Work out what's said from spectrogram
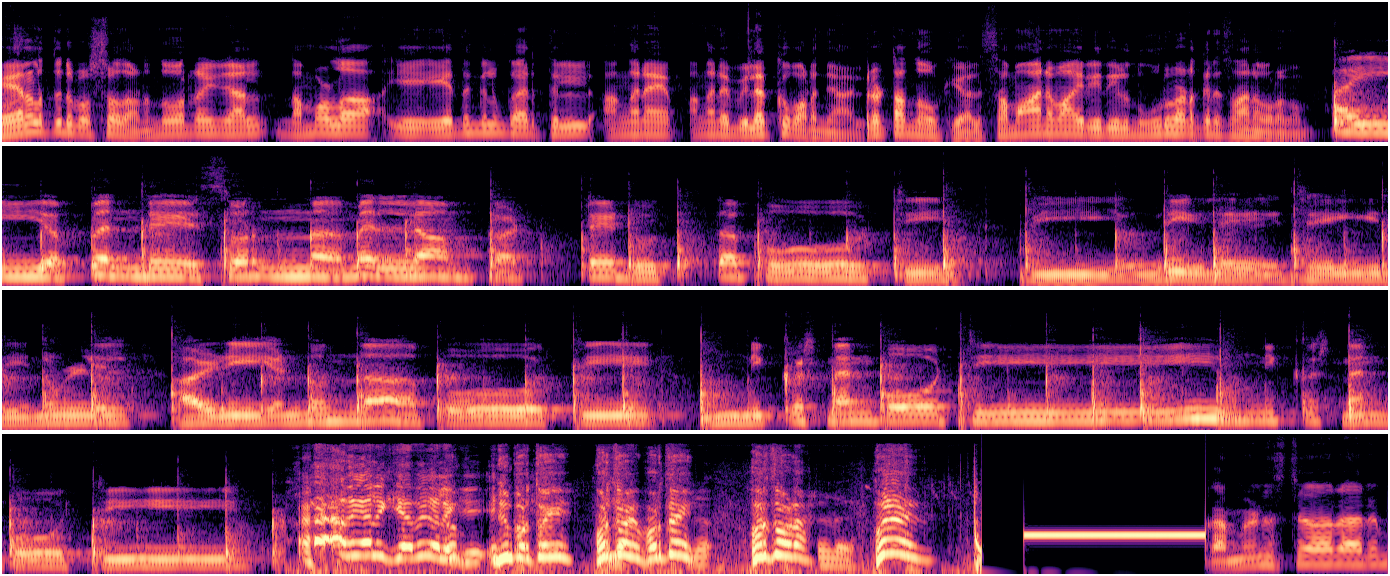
കേരളത്തിന്റെ പ്രശ്നം അതാണ്. എന്ന് പറഞ്ഞു കഴിഞ്ഞാൽ നമ്മൾ ഏതെങ്കിലും കാര്യത്തിൽ അങ്ങനെ അങ്ങനെ വിലക്ക് പറഞ്ഞാൽ ഇരട്ടാൻ നോക്കിയാൽ സമാനമായ രീതിയിൽ നൂറുകണക്കിന് സാധനം ഉറങ്ങും അയ്യപ്പന്റെ സ്വർണമെല്ലാം കട്ടെടുത്ത പോറ്റി വിയൂരിലെ ജയിലിനുള്ളിൽ അഴിയെണ്ണുന്ന പോറ്റി. ഉണ്ണികൃഷ്ണൻ പോറ്റി ഉണ്ണികൃഷ്ണൻ പോറ്റി. കമ്മ്യൂണിസ്റ്റുകാരും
